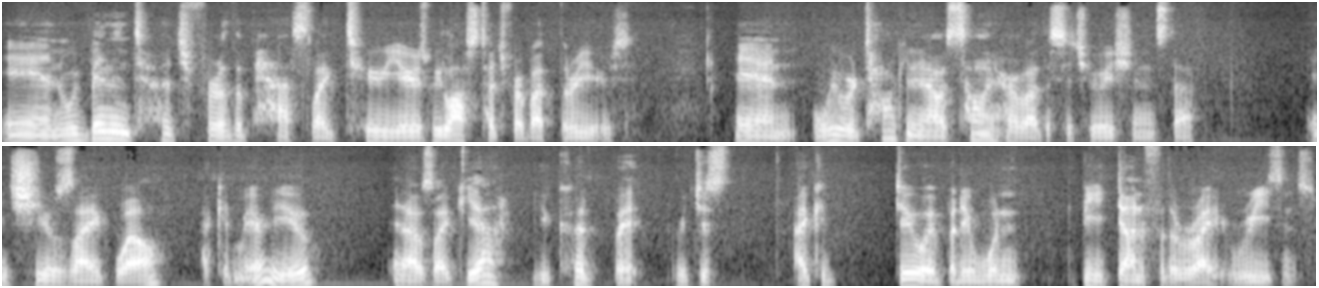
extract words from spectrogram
and we've been in touch for the past like two years. We lost touch for about three years, and we were talking, and I was telling her about the situation and stuff, and she was like, "Well, I could marry you," and I was like, "Yeah, you could, but we just, I could do it, but it wouldn't be done for the right reasons."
